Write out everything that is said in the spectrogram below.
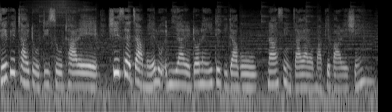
ဒေးဗစ်ထိုက်တို့တီးဆိုထားတဲ့ရှေ့ဆက်ကြမယ်လို့အမည်ရတဲ့တော်လှန်ရေးတိဂီတာကိုနားဆင်ကြရတော့မှာဖြစ်ပါတယ်ရှင်။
